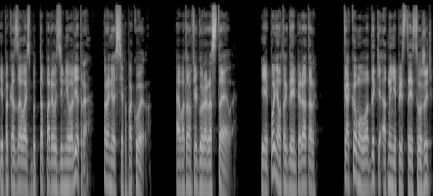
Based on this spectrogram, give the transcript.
и показалось, будто порыв зимнего ветра пронесся по покою. А потом фигура растаяла. И понял тогда император, какому владыке отныне предстоит служить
